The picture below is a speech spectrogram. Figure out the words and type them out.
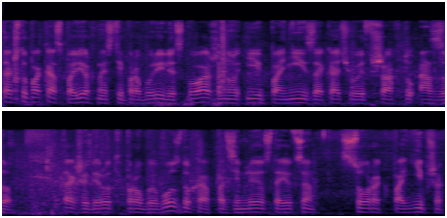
Так что пока с поверхности пробурили скважину и по ней закачивают в шахту азот. Также берут пробы воздуха, под землей остаются 40 погибших.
